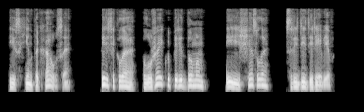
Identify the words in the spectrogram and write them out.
из Хинтакхауса, пересекла лужайку перед домом и исчезла среди деревьев.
